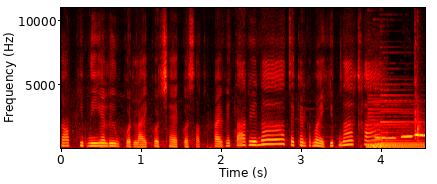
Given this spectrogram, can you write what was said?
ชอบคลิปนี้อย่าลืมกดไลค์กดแชร์กด subscribe ให้ต้าด้วยนะเจอกันกันใหม่คลิปหน้าค่ะ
